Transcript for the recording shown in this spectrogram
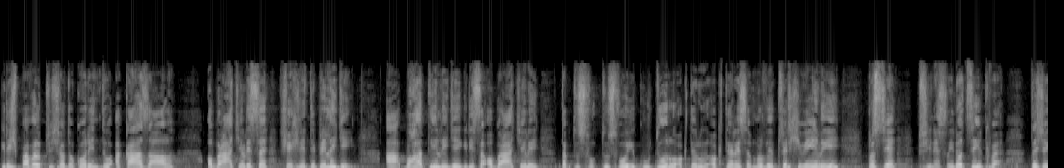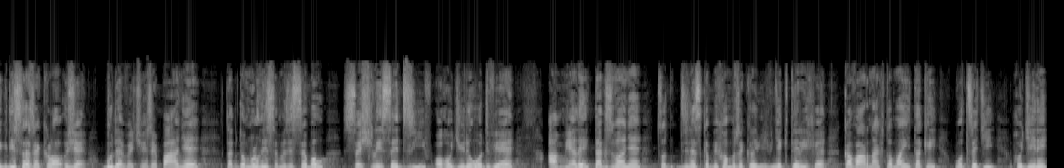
když Pavel přišel do Korintu a kázal, obrátili se všechny typy lidí. A bohatí lidi, když se obrátili, tak tu, tu svoji kulturu, o, kterou, o které jsem mluvil před chvíli, prostě přinesli do církve. Takže když se řeklo, že bude večeře páně, tak domluvili se mezi sebou, sešli se dřív o hodinu, o dvě a měli takzvaně, co dneska bychom řekli v některých eh, kavárnách, to mají taky o třetí hodiny,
